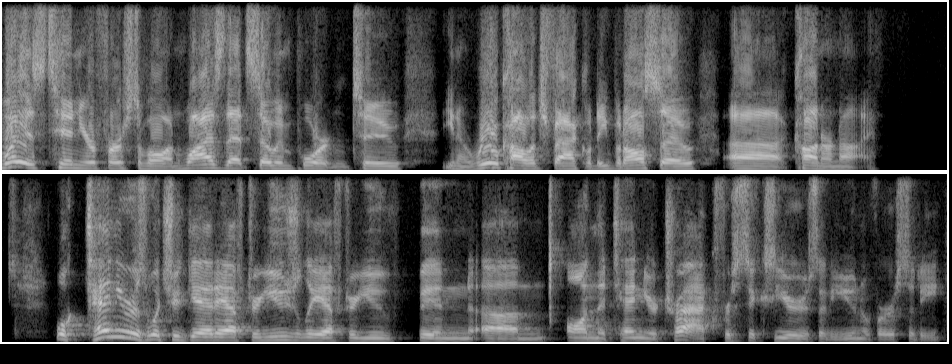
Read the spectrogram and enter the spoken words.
what is tenure first of all, and why is that so important to you know real college faculty, but also uh, Connor Nye? Well, tenure is what you get after, usually after you've been um, on the tenure track for six years at a university.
